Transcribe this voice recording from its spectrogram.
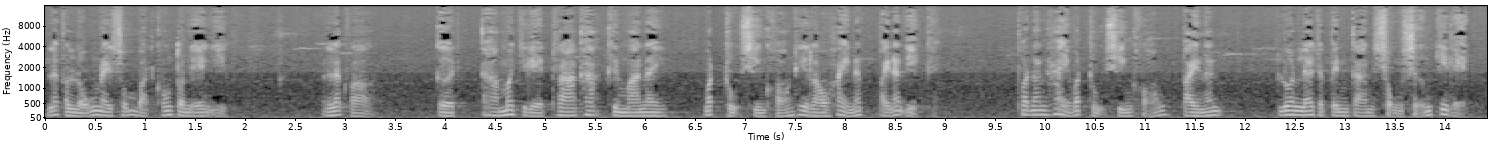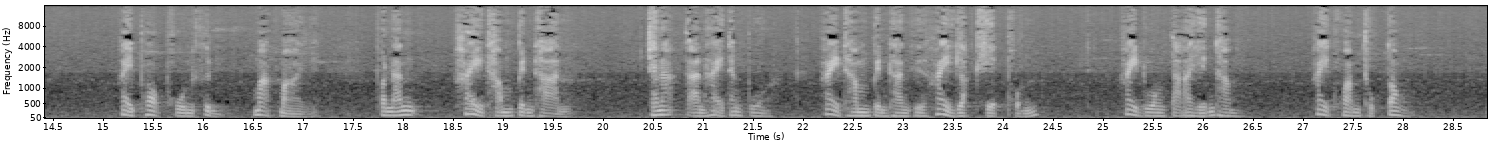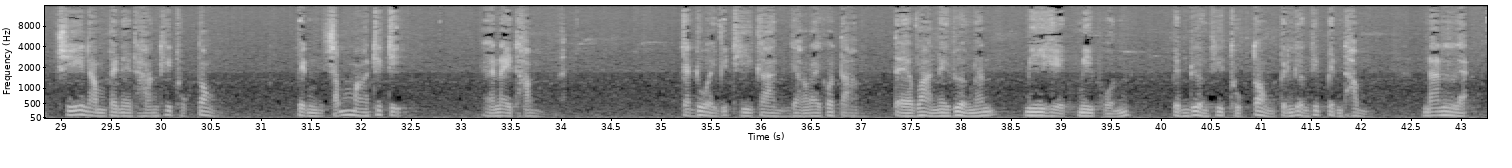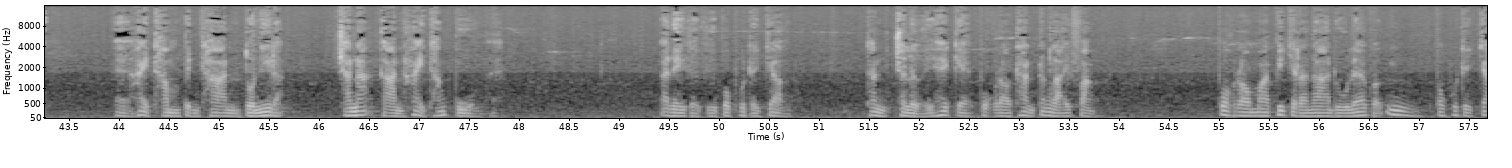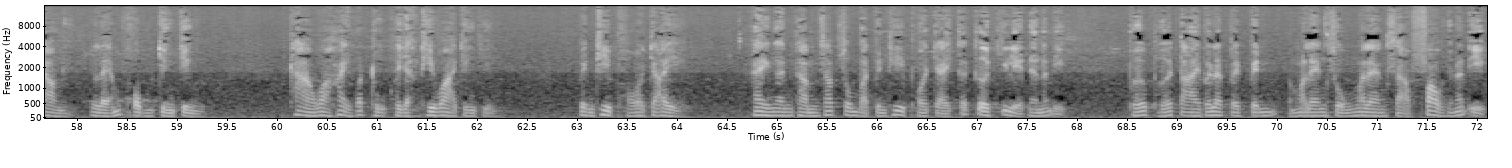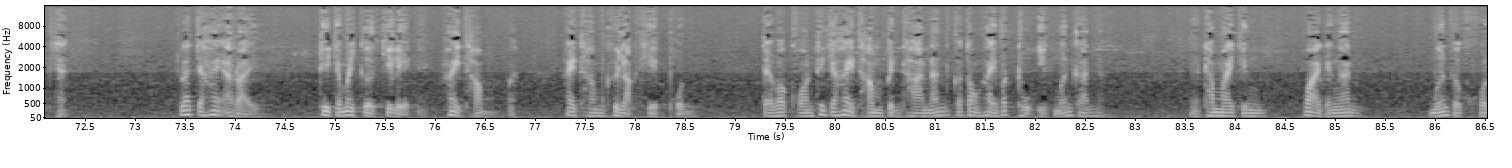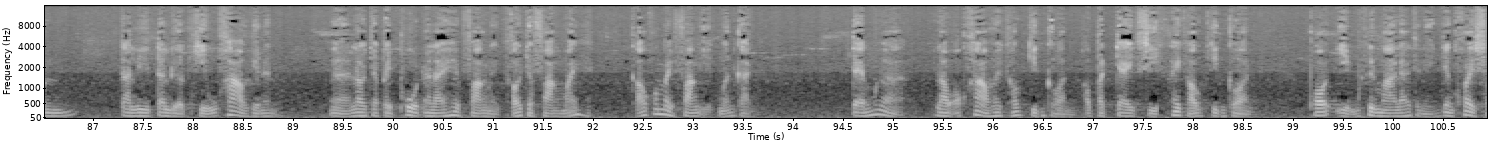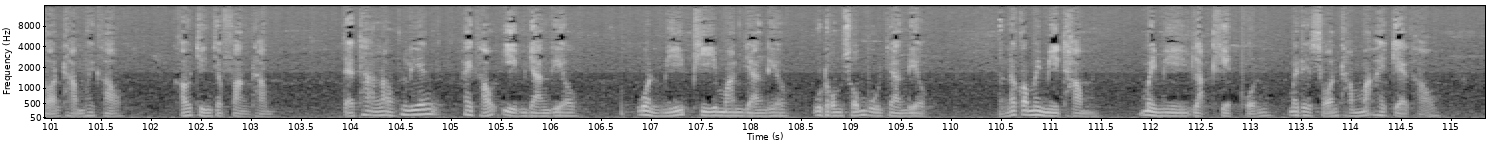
แล้วก็หลงในสมบัติของตนเองอีก แล้วก็เกิดกามกิเลสราคะขึ้นมาในวัตถุสิ่งของที่เราให้นั้นไปนั้นอีก เพราะนั้นให้วัตถุสิ่งของไปนั้นล้วนแล้วจะเป็นการส่งเสริมกิเลส ให้พอกพูนขึ้นมากมาย เพราะนั้นให้ทำเป็นทาน ชนะการให้ทั้งปวง ให้ทำเป็นทานคือให้หลักเหตุผล ให้ดวงตาเห็นธรรม ให้ความถูกต้อง ชี้นำไปในทางที่ถูกต้อง เป็นสัมมาทิฏฐิในธรรม จะด้วยวิธีการอย่างไรก็ตาม แต่ว่าในเรื่องนั้นมีเหตุมีผล เป็นเรื่องที่ถูกต้อง เป็นเรื่องที่เป็นธรรม นั่นแหละให้ทำเป็นทานตัวนี้แหละชนะการให้ทั้งปวง อันนี้ก็คือพระพุทธเจ้า ท่านเฉลยให้แก่พวกเราท่านทั้งหลายฟัง พวกเรามาพิจารณาดูแล้วก็ อืพระพุทธเจ้านี่แหลมคมจริง ๆ ถ้าว่าให้วัตถุก็อย่างที่ว่าจริง ๆ เป็นที่พอใจ ให้เงินคำทรัพย์สมบัติเป็นที่พอใจ ก็เกิดกิเลสในนั้นอีกเผลอเผลอตายไปแล้วไปเป็นมแมลงสงมแมลงสาบเฝ้าอยู่นั้นอีกฮะแล้วจะให้อะไรที่จะไม่เกิดกิเลสให้ทำให้ทำคือหลักเหตุผล แต่ว่าก่อนที่จะให้ทำเป็นทานนั้น ก็ต้องให้วัตถุอีกเหมือนกันทำไมจึงว่าอย่างนั้น เหมือนกับคนตาลีตะเหลือกขิวข้าวอย่างนั้นเราจะไปพูดอะไรให้ฟังเนี่ยเขาจะฟังไหมเขาก็ไม่ฟังอีกเหมือนกัน แต่เมื่อเราเอาข้าวให้เขากินก่อน เอาปัจจัยสีให้เขากินก่อนพออิ่มขึ้นมาแล้วทีนี้ยังค่อยสอนทำให้เขา เขาจึงจะฟังทำแต่ถ้าเราเลี้ยงให้เขาอิ่มอย่างเดียวอ้วนหมีพีมันอย่างเดียว อุดมสมบูรณ์อย่างเดียว แล้วก็ไม่มีธรรมไม่มีหลักเหตุผล ไม่ได้สอนธรรมะให้แก่เขา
